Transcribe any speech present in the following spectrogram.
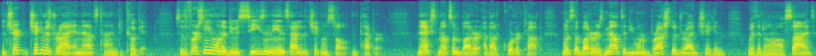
The ch- chicken is dry and now it's time to cook it. So, the first thing you want to do is season the inside of the chicken with salt and pepper. Next, melt some butter, about a quarter cup. Once the butter is melted, you want to brush the dried chicken with it on all sides.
